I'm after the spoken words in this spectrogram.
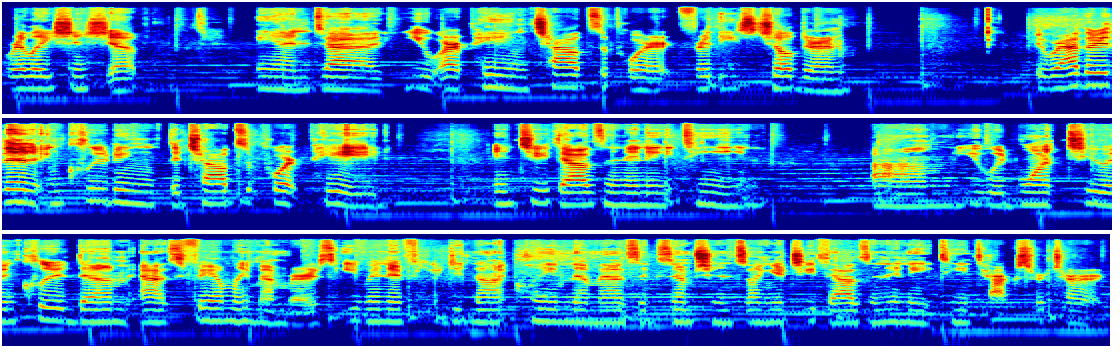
relationship and uh, you are paying child support for these children, rather than including the child support paid in 2018, um, you would want to include them as family members, even if you did not claim them as exemptions on your 2018 tax return.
